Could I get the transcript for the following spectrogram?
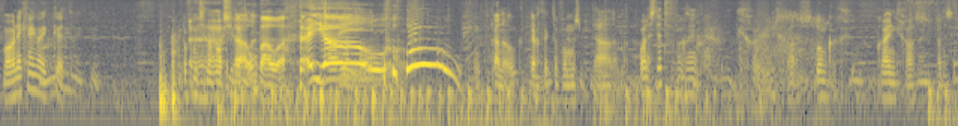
Maar wanneer krijgen wij kut? Of moet je Eh, daarvoor als je betalen? ombouwen. Hey yo! Hey. Kan ook. Ik dacht dat ik ervoor moest betalen. Maar... Wat is dit voor een groen gras? Donker bruin gras. Wat is het?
